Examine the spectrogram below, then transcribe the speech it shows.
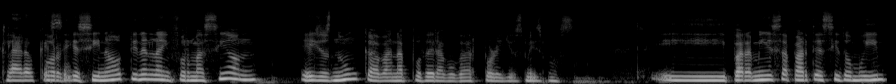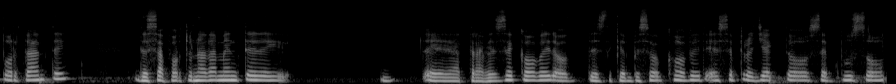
Claro que Porque sí. si no tienen la información, ellos nunca van a poder abogar por ellos mismos. Y para mí esa parte ha sido muy importante. Desafortunadamente, de- eh, a través de COVID o desde que empezó COVID, ese proyecto se puso,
